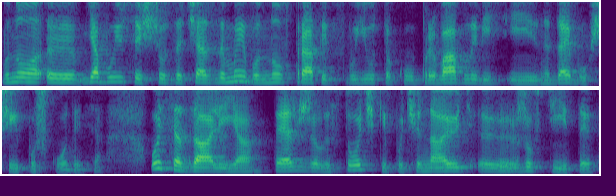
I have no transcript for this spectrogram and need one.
Воно, е, я боюся, що за час зими воно втратить свою таку привабливість і, не дай Бог, ще й пошкодиться. Ось азалія, теж вже листочки починають е, жовтіти.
